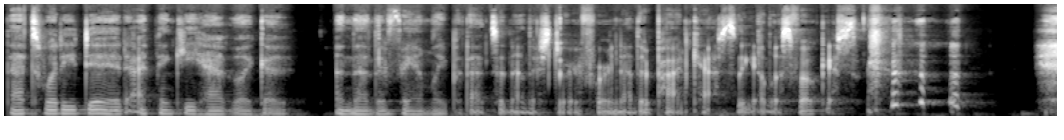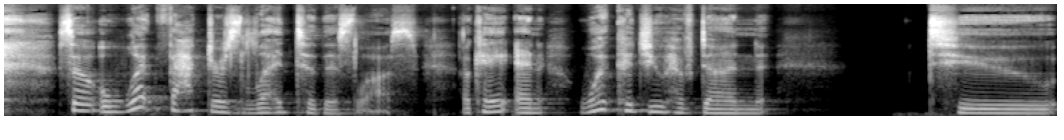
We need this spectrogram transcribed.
That's what he did. I think he had like a another family, but that's another story for another podcast. So yeah, let's focus. so what factors led to this loss? Okay. And what could you have done to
